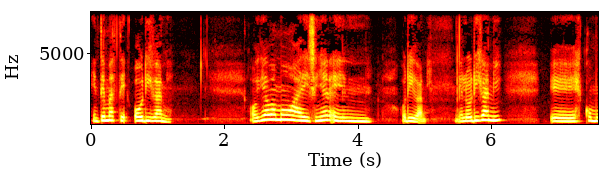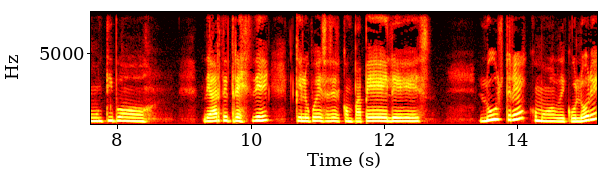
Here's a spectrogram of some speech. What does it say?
en temas de origami. Hoy día vamos a diseñar el origami. El origami eh, es como un tipo de arte 3D que lo puedes hacer con papeles, lustre como de colores,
